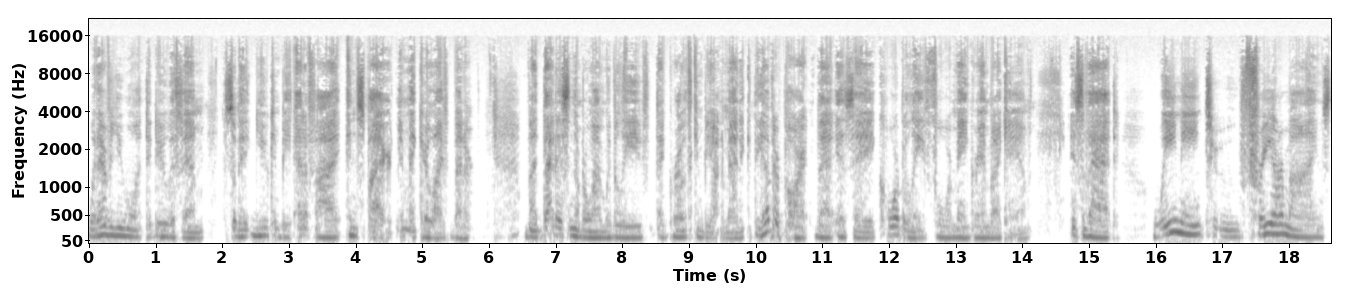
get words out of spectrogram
whatever you want to do with them so that you can be edified, inspired, and make your life better. But that is number one. We believe that growth can be automatic. The other part that is a core belief for Made Grand by Cam is that we need to free our minds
